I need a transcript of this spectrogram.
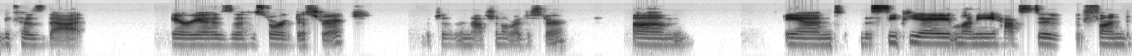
because that area is a historic district, which is the National Register. Um, and the CPA money has to fund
